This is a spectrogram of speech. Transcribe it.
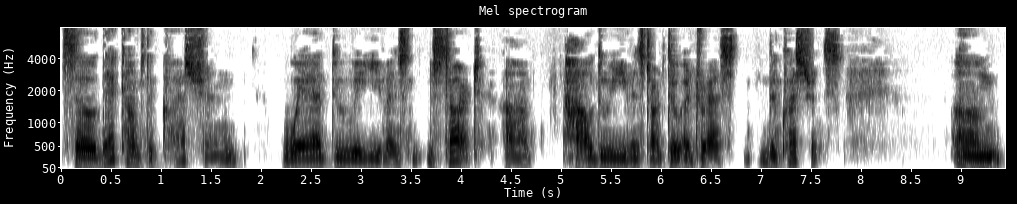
So there comes the question: Where do we even start? Uh, how do we even start to address the questions? Um,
